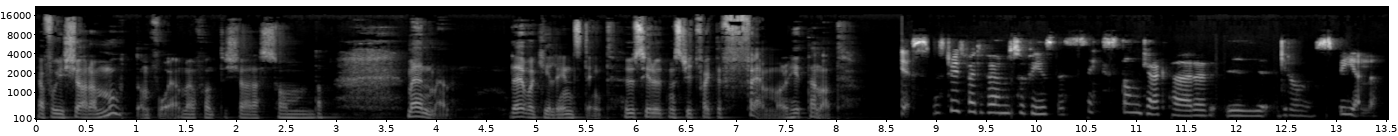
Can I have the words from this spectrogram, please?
Jag får ju köra mot dem får jag, men jag får inte köra som dem. Men men, det var Killer Instinct. Hur ser det ut med Street Fighter 5? Har du hittat något? Yes, med Street Fighter 5 så finns det 16 karaktärer i grundspelet.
